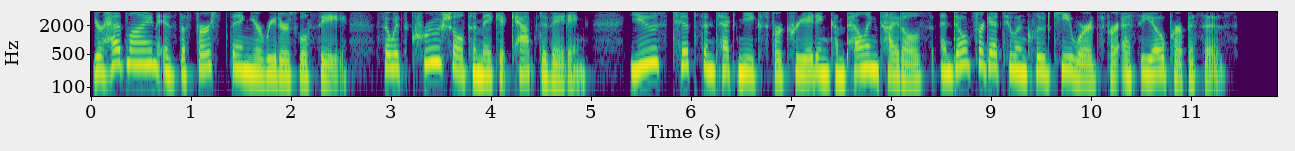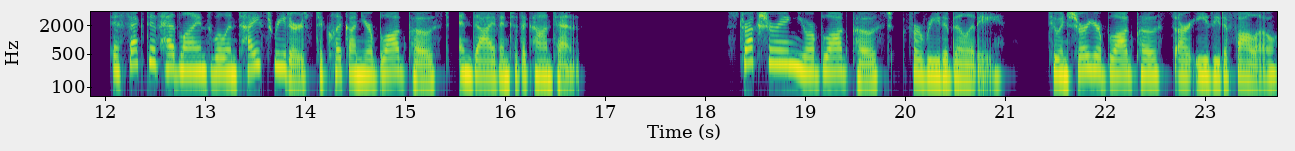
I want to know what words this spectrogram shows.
Your headline is the first thing your readers will see, so it's crucial to make it captivating. Use tips and techniques for creating compelling titles and don't forget to include keywords for SEO purposes. Effective headlines will entice readers to click on your blog post and dive into the content. Structuring your blog post for readability. To ensure your blog posts are easy to follow,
